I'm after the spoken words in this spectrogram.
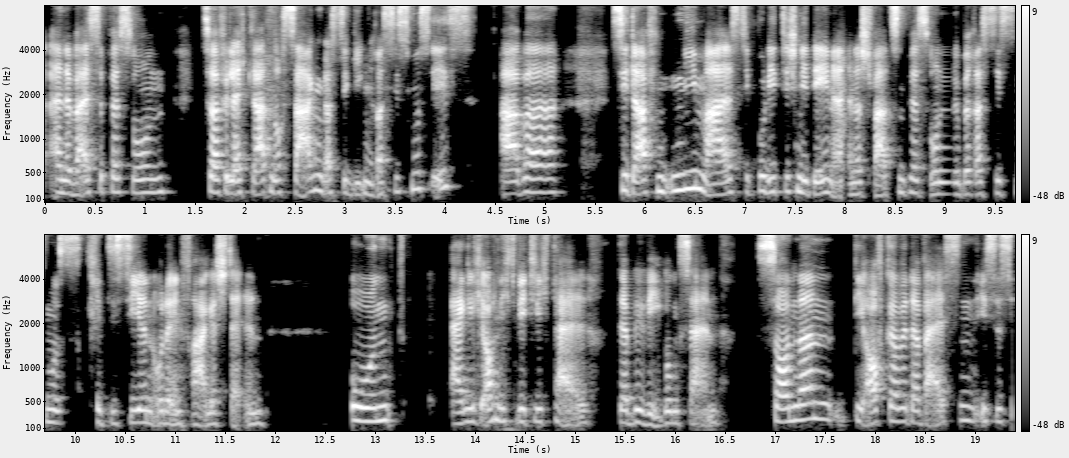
eine weiße Person zwar vielleicht gerade noch sagen, dass sie gegen Rassismus ist, aber sie darf niemals die politischen Ideen einer schwarzen Person über Rassismus kritisieren oder in Frage stellen und eigentlich auch nicht wirklich Teil der Bewegung sein, sondern die Aufgabe der Weißen ist es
